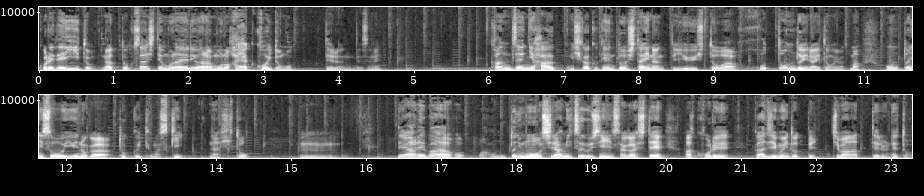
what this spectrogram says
これでいいと納得させてもらえるようなものを早く来いと思ってるんですね。完全に比較検討したいなんていう人はほとんどいないと思います。まあ本当にそういうのが得意っていうか、まあ、好きな人、うん、であればまあ、本当にもうしらみつぶしに探してあこれが自分にとって一番合ってるねと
